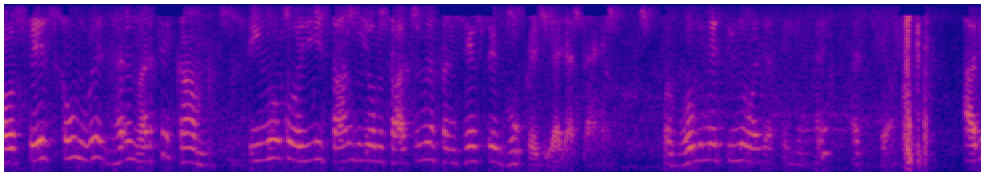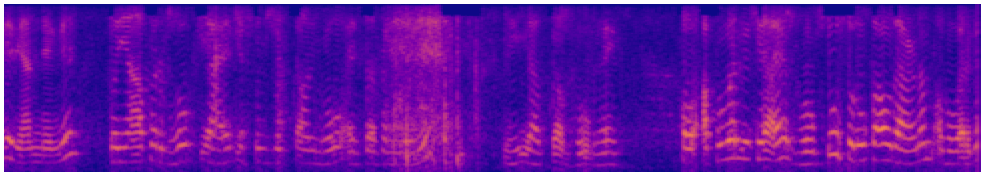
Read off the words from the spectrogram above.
और शेष कौन हुए? धर्म, अर्थ, काम। तीनों को ही सांख्य योग शास्त्र में संक्षेप से भोग कर दिया जाता है। तो भोग में तीनों आ जाते हैं, है? अच्छा। आगे ध्यान देंगे। तो यहाँ पर भोग क्या है कि सुख दुख का अनुभव ऐसा समझेंगे यही आपका भोग है। और अपवर्ग क्या है भोक्तु स्वरूप का उदाहरणम अपवर्ग।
